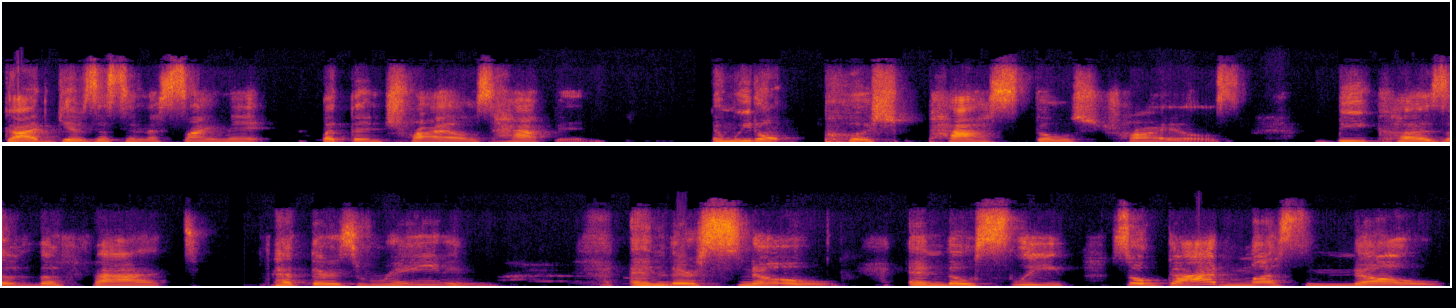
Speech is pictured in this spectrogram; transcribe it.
God gives us an assignment, but then trials happen. And we don't push past those trials because of the fact that there's rain and there's snow and those sleet. So God must know.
